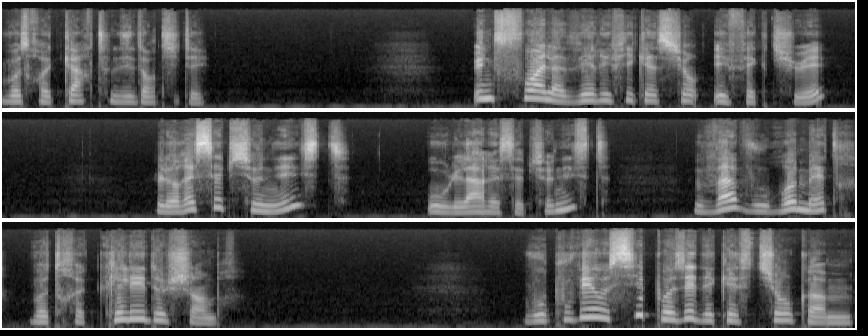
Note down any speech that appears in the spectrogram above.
votre carte d'identité. Une fois la vérification effectuée, le réceptionniste ou la réceptionniste va vous remettre votre clé de chambre. Vous pouvez aussi poser des questions comme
